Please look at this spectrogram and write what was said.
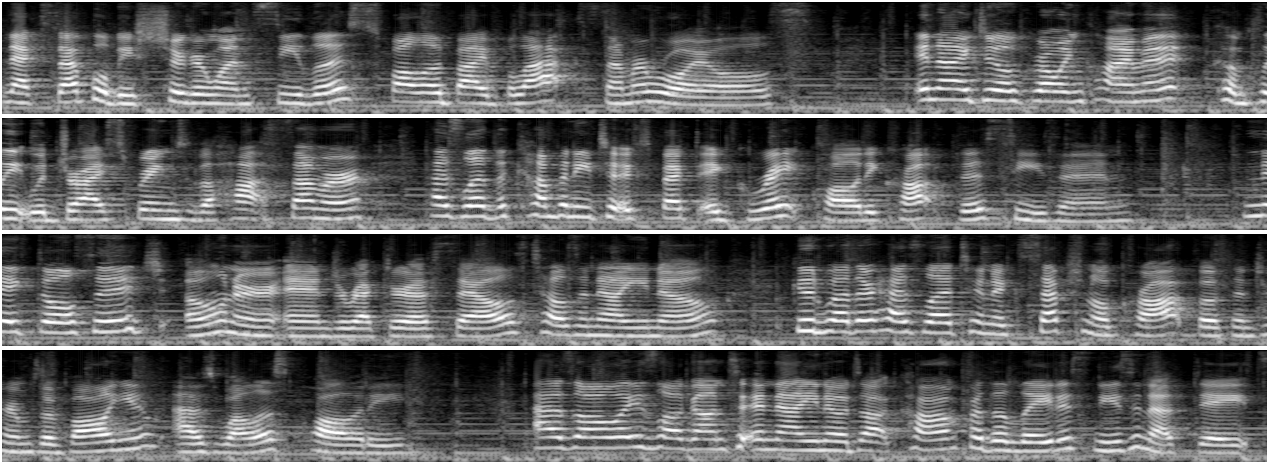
Next up will be Sugar One seedless, followed by Black Summer Royals. An ideal growing climate, complete with dry springs with a hot summer, has led the company to expect a great quality crop this season. Nick Dulcich, owner and director of sales, tells Now You Know Good weather has led to an exceptional crop, both in terms of volume as well as quality. As always, log on to andnowuknow.com for the latest news and updates.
